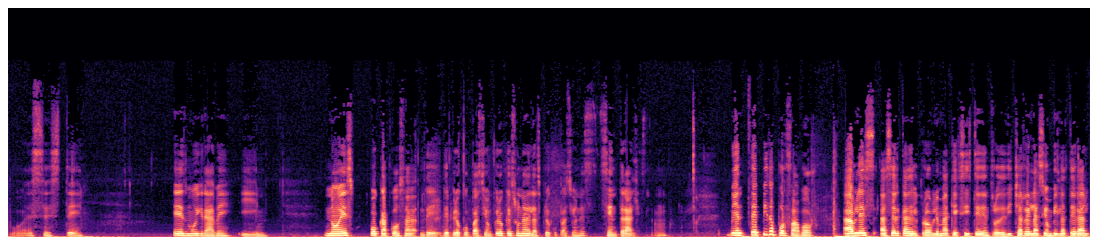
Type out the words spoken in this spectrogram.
pues este es muy grave y no es poca cosa de, preocupación. Creo que es una de las preocupaciones centrales Bien, te pido por favor hables acerca del problema que existe dentro de dicha relación bilateral.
